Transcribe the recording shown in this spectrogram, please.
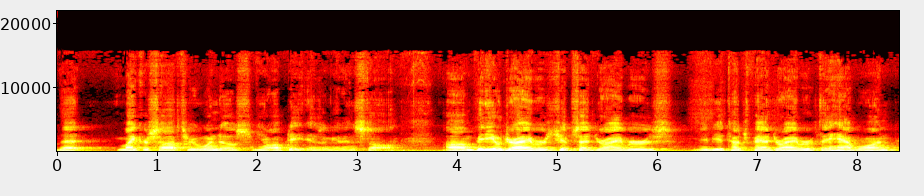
that Microsoft through Windows, you know, update isn't going to install. Um, video drivers, chipset drivers, maybe a touchpad driver if they have one.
